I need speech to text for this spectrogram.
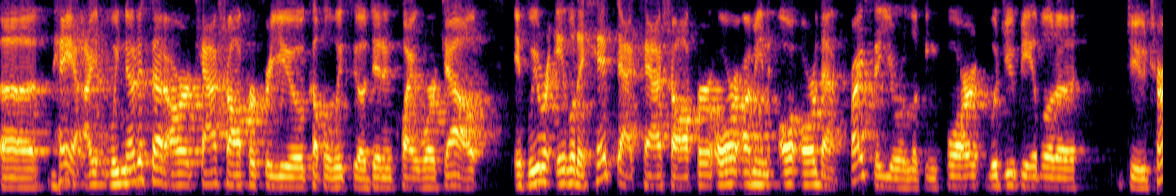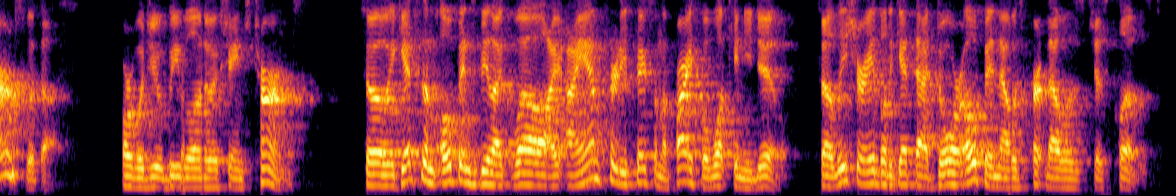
Uh, hey, I, we noticed that our cash offer for you a couple of weeks ago didn't quite work out. If we were able to hit that cash offer, or I mean, or, or that price that you were looking for, would you be able to do terms with us, or would you be willing to exchange terms? So it gets them open to be like, well, I, I am pretty fixed on the price, but what can you do? So at least you're able to get that door open that was that was just closed.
